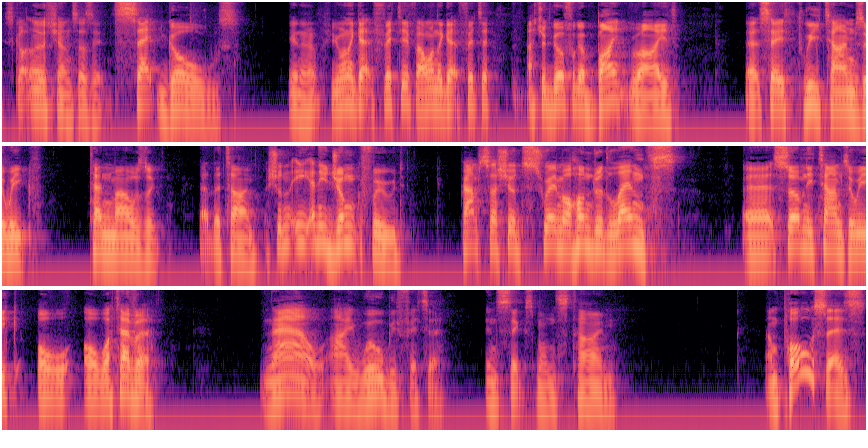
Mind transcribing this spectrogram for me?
it's got no chance, has it? Set goals. You know, if you want to get fitter, if I want to get fitter, I should go for a bike ride, uh, say three times a week, 10 miles at the time. I shouldn't eat any junk food. Perhaps I should swim 100 lengths uh, so many times a week or, or whatever. Now I will be fitter in six months' time. And Paul says,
